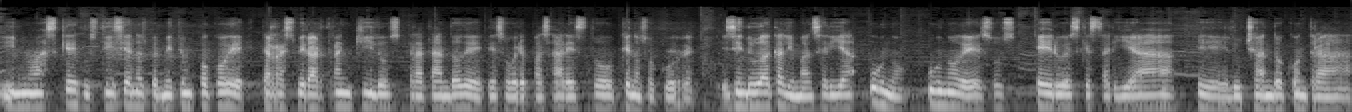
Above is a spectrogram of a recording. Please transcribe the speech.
y más que de justicia nos permite un poco de, respirar tranquilos tratando de, sobrepasar esto que nos ocurre. Y sin duda Calimán sería uno, uno de esos héroes que estaría eh, luchando contra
